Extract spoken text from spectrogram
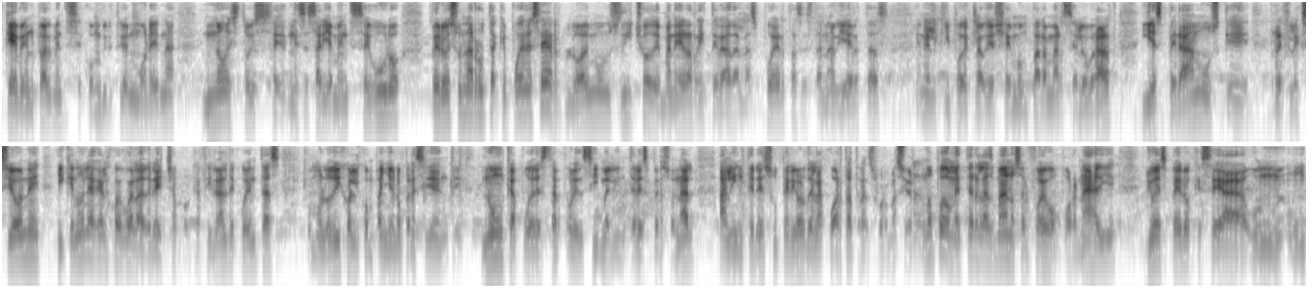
que eventualmente se convirtió en Morena. No estoy necesariamente seguro, pero es una ruta que puede ser. Lo hemos dicho de manera reiterada. Las puertas están abiertas en el equipo de Claudia Sheinbaum para Marcelo Brard y esperamos que reflexione y que no le haga el juego a la derecha, porque a final de cuentas, como lo dijo el compañero presidente, nunca puede estar por encima el interés personal al interés superior de la cuarta transformación. No puedo meter las manos al fuego por nadie. Yo espero que sea un, un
